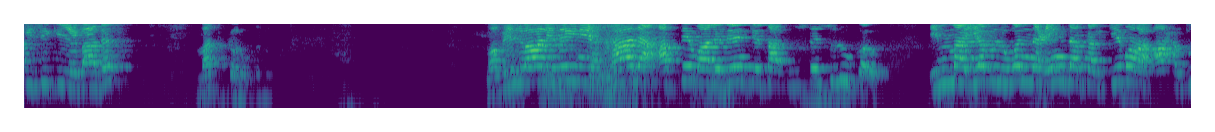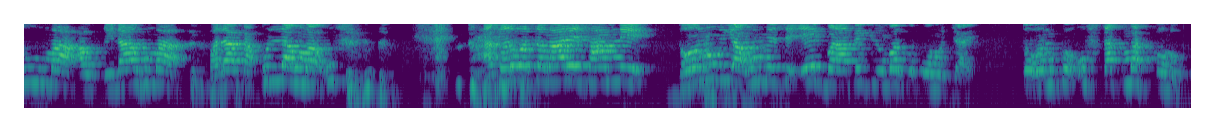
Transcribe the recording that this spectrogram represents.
किसी की इबादत मत करो। वालिदैन इहसाना, अपने वालिदैन के साथ हुस्न सलूक करो। इम्मा यबलुगन इंदकल किबर अहदुहुमा अव किलाहुमा, फला तकुल लहुमा उफ। अगर वो तुम्हारे सामने दोनों या उनमें से एक बढ़ापे की उम्र को पहुँच जाए तो उनको उफ तक मत कहो।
